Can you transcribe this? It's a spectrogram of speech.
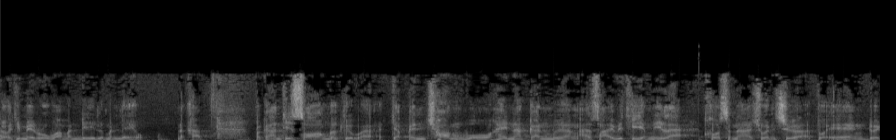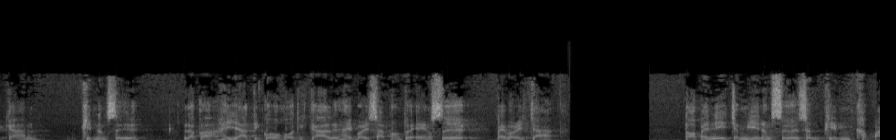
โดยที่ไม่รู้ว่ามันดีหรือมันเลว นะครับ ประการที่สองก็คือว่าจะเป็นช่องโหว่ให้นักการเมืองอาศัยวิธีอย่างนี้แหละ โฆษณาชวนเชื่อตัวเองด้วยการพิมพ์หนังสือ แล้วก็ให้ญาติโกโหติกาหรือให้บริษัทของตัวเองซื้อไปบริจาค ต่อไปนี้จะมีหนังสือซึ่งพิมพ์เข้าไป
